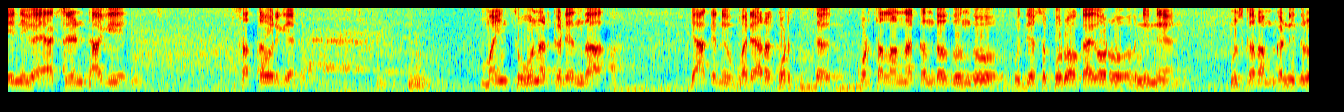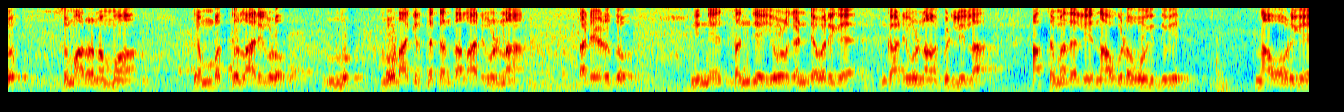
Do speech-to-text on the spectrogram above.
ಏನೀಗ ಆಕ್ಸಿಡೆಂಟ್ ಆಗಿ ಸತ್ತವರಿಗೆ ಮೈನ್ಸ್ ಓನರ್ ಕಡೆಯಿಂದ ಯಾಕೆ ನೀವು ಪರಿಹಾರ ಕೊಡಿಸ್ತ, ಕೊಡಿಸಲ್ಲ ಅನ್ನಕ್ಕಂಥದ್ದೊಂದು ಉದ್ದೇಶಪೂರ್ವಕವಾಗಿ ಅವರು ನಿನ್ನೆ ಮುಷ್ಕರ ಹಮ್ಮಿಕೊಂಡಿದ್ದರು ಸುಮಾರು ನಮ್ಮ ಎಂಬತ್ತು ಲಾರಿಗಳು ಲೋಡ್ ಆಗಿರ್ತಕ್ಕಂಥ ಲಾರಿಗಳನ್ನ ತಡೆ ಹಿಡಿದು ನಿನ್ನೆ ಸಂಜೆ ಏಳು ಗಂಟೆವರೆಗೆ ಗಾಡಿಗಳನ್ನ ಬಿಡಲಿಲ್ಲ. ಆ ಸಮಯದಲ್ಲಿ ನಾವು ಕೂಡ ಹೋಗಿದ್ವಿ. ನಾವು ಅವರಿಗೆ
